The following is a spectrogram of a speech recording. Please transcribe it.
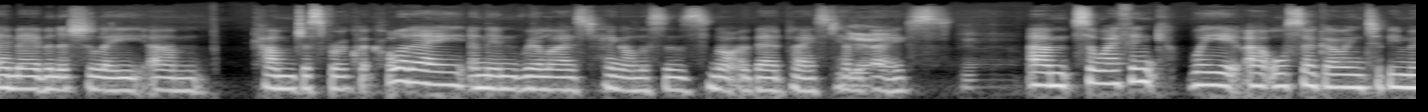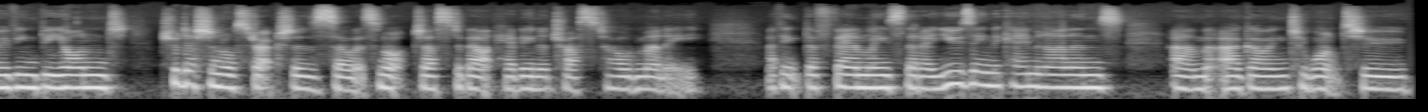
They may have initially um, come just for a quick holiday and then realized, hang on, this is not a bad place to have Yeah. a base. Yeah. Um, so I think we are also going to be moving beyond traditional structures. So it's not just about having a trust to hold money. I think the families that are using the Cayman Islands um, are going to want to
